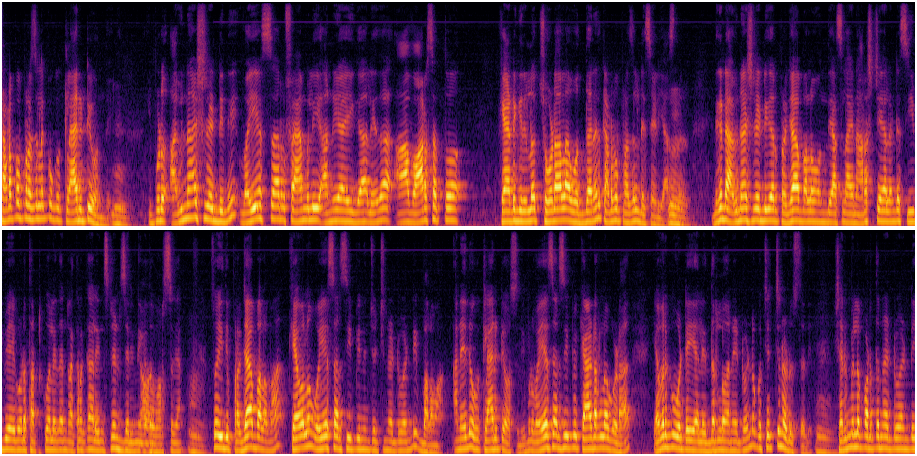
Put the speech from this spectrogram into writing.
కడప ప్రజలకు ఒక క్లారిటీ ఉంది. ఇప్పుడు అవినాష్ రెడ్డిని వైఎస్ఆర్ ఫ్యామిలీ అనుయాయిగా లేదా ఆ వారసత్వ కేటగిరీలో చూడాలా వద్దా అనేది కడప ప్రజలు డిసైడ్ చేస్తారు. ఎందుకంటే అవినాష్ రెడ్డి గారు ప్రజాబలం ఉంది అసలు ఆయన అరెస్ట్ చేయాలంటే సిబిఐ కూడా తట్టుకోలేదని రకరకాల ఇన్సిడెంట్స్ జరిగినాయి కదా వరుసగా. సో ఇది ప్రజాబలమా? కేవలం వైఎస్ఆర్సీపీ నుంచి వచ్చినటువంటి బలమా అనేది ఒక క్లారిటీ వస్తుంది. ఇప్పుడు వైఎస్ఆర్సీపీ క్యాడర్లో కూడా ఎవరికి ఓటేయాలి ఇద్దరిలో అనేటువంటి ఒక చర్చ నడుస్తుంది. షర్మిల పడుతున్నటువంటి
